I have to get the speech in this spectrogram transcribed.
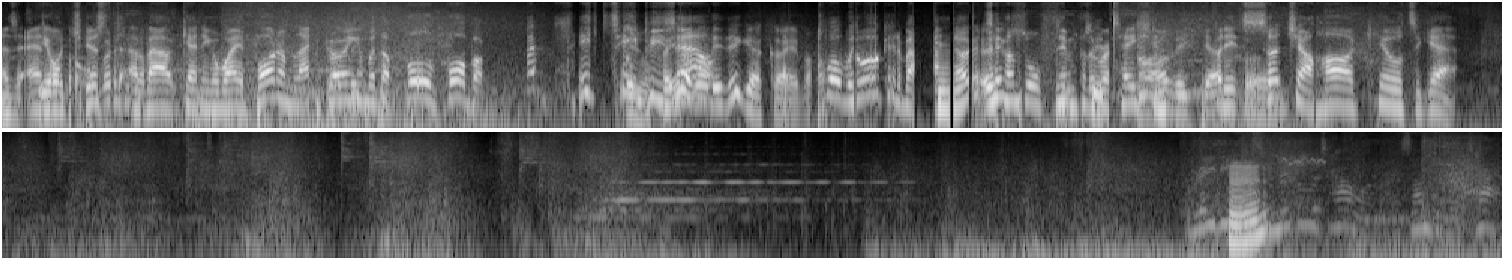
As Et on Edward just about getting away. Bottom left going in with a full four, but he Ils TP's out. les dégâts quand même. hein. That's what we're talking about. No Eux comes sont in for the rotation, but it's such a hard kill to get. Hmm? Radiant's middle tower is under attack.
